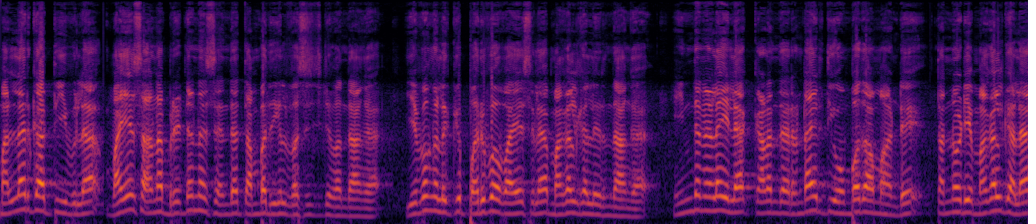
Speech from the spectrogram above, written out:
மல்லர்கா தீவில் வயசான பிரிட்டனை சேர்ந்த தம்பதிகள் வசிச்சுட்டு வந்தாங்க. இவங்களுக்கு பருவ வயசுல மகள்கள் இருந்தாங்க. இந்த நிலையில கடந்த ரெண்டாயிரத்தி ஒன்பதாம் ஆண்டு தன்னுடைய மகள்களை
